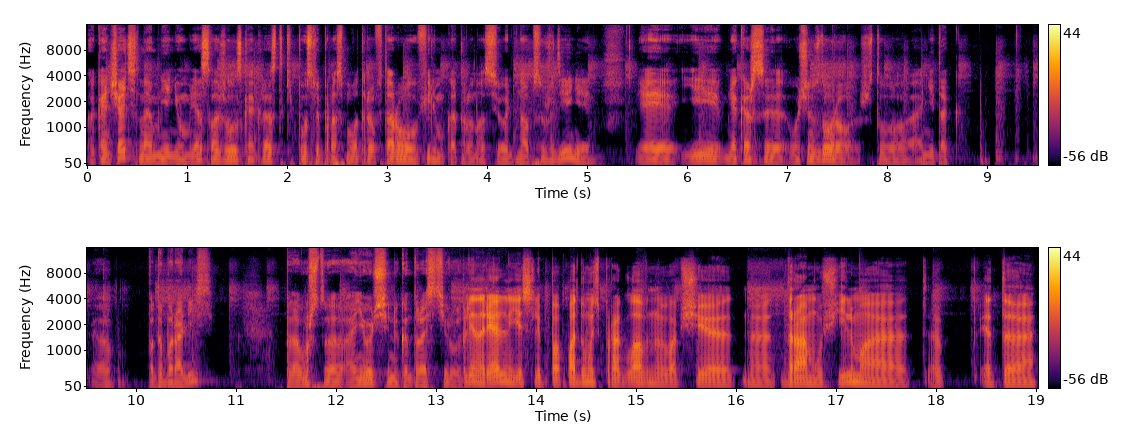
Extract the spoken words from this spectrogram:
окончательное мнение у меня сложилось как раз-таки после просмотра второго фильма, который у нас сегодня на обсуждении. Э, И мне кажется, очень здорово, что они так э, подобрались, потому что они очень сильно контрастируют. Блин, реально, если по- подумать про главную вообще э, драму фильма, э, это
